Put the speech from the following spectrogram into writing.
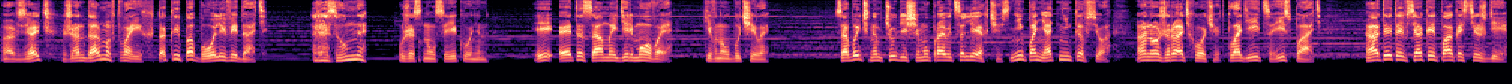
А взять жандармов твоих так и по боли видать. «Разумно?» – ужаснулся Якунин. «И это самое дерьмовое», – кивнул Бучила. «С обычным чудищем управиться легче, с ним понятненько все. Оно жрать хочет, плодиться и спать. От этой всякой пакости жди».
